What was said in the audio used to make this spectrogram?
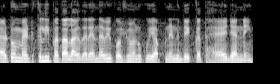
ਆਟੋਮੈਟਿਕਲੀ ਪਤਾ ਲੱਗਦਾ ਰਹਿੰਦਾ ਵੀ ਪਸ਼ੂਆਂ ਨੂੰ ਕੋਈ ਆਪਣੇ ਨੂੰ ਦਿੱਕਤ ਹੈ ਜਾਂ ਨਹੀਂ।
